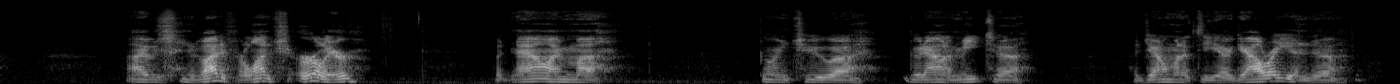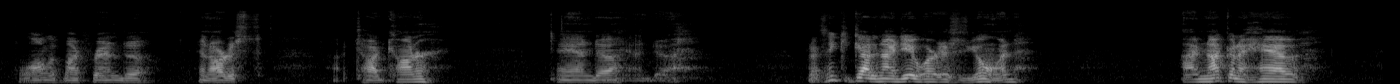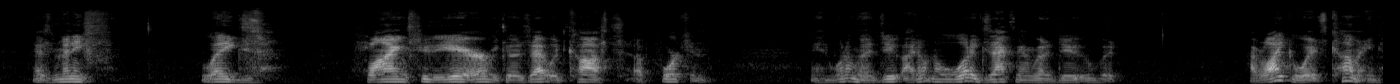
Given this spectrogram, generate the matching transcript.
I was invited for lunch earlier, but now I'm uh, going to uh, go down and meet uh, a gentleman at the uh, gallery, and uh, along with my friend uh, and artist Todd Connor, and and. but I think you got an idea where this is going. I'm not going to have as many legs flying through the air because that would cost a fortune. And what I'm going to do, I don't know what exactly I'm going to do, but I like the way it's coming.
